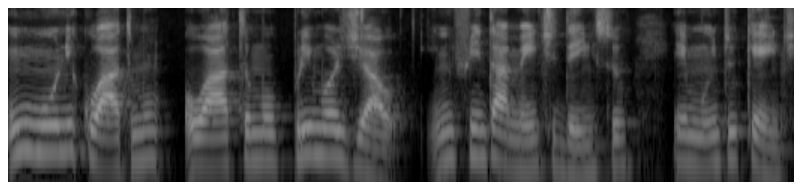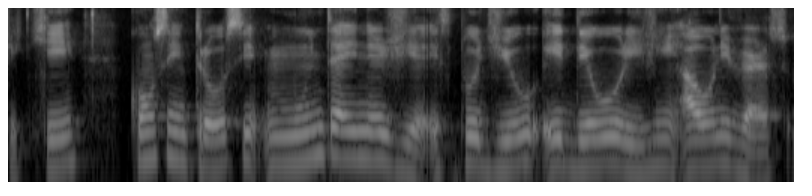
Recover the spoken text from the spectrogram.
um único átomo, o átomo primordial, infinitamente denso e muito quente, que concentrou-se muita energia, explodiu e deu origem ao universo.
